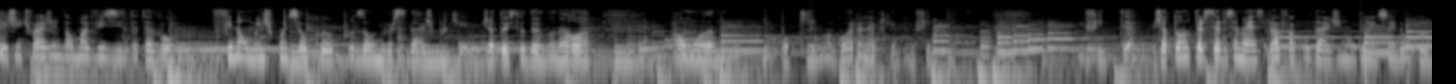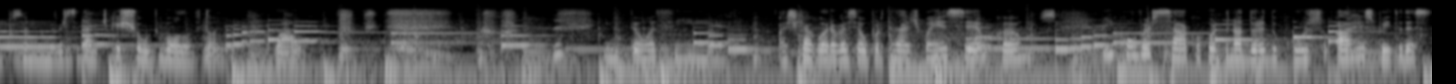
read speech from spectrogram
E a gente vai agendar uma visita, até vou finalmente conhecer o campus da universidade, porque já tô estudando nela há um ano e pouquinho agora, né? Porque, enfim, enfim, já tô no terceiro semestre da faculdade, não conheço ainda o campus da minha universidade. Que show de bola, Vitória. Uau! então, assim, acho que agora vai ser a oportunidade de conhecer o campus e conversar com a coordenadora do curso a respeito desse,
